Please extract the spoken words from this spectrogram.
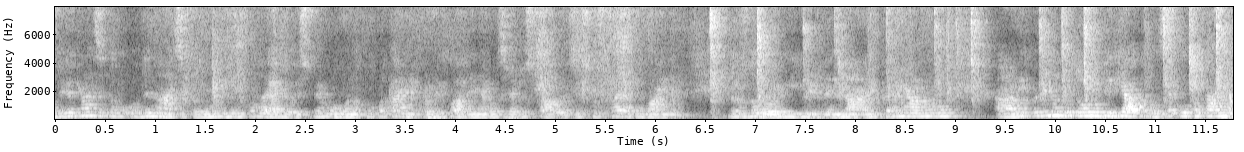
19.11 моїм колегою спрямовано клопотання про відкладення розгляду справи в зв'язку з перебуванням Дроздової Юрівни на лікарняному. Відповідно до тому 9-го це клопотання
